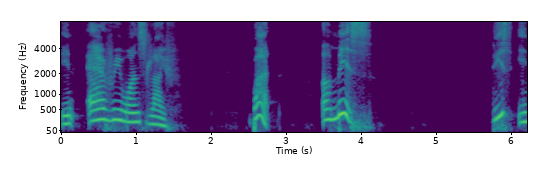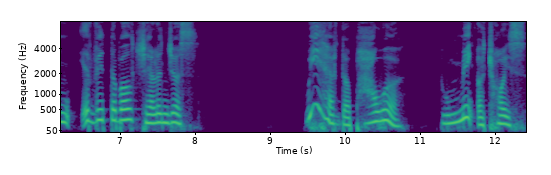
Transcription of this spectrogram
in everyone's life. But amidst these inevitable challenges, we have the power to make a choice,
